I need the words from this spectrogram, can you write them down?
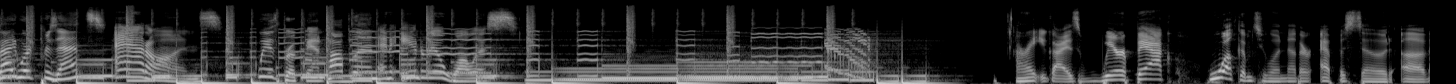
Sidework presents Add Ons with Brooke Van Poplin and Andrea Wallace. All right, you guys, we're back. Welcome to another episode of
